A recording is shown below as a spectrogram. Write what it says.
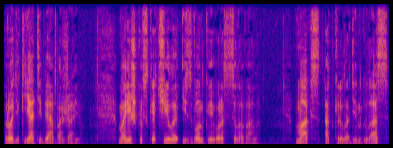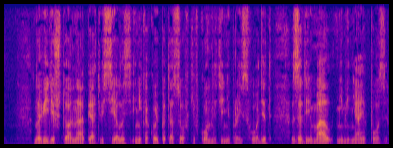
Родик, я тебя обожаю». Маришка вскочила и звонко его расцеловала. Макс открыл один глаз, но, видя, что она опять уселась и никакой потасовки в комнате не происходит, задремал, не меняя позы.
